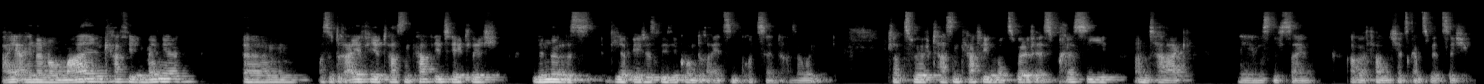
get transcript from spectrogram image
Bei einer normalen Kaffeemenge, ähm, also drei, vier Tassen Kaffee täglich, lindern das Diabetesrisiko um 13 Prozent. Also ich glaube, zwölf Tassen Kaffee oder zwölf Espressi am Tag, nee, muss nicht sein. Aber fand ich jetzt ganz witzig.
